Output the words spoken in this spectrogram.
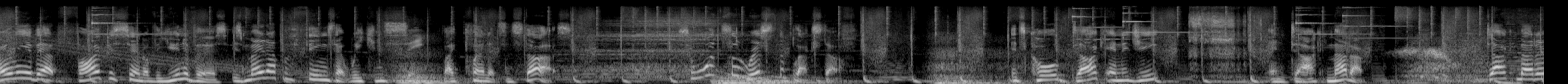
Only about 5% of the universe is made up of things that we can see, like planets and stars. So, what's the rest of the black stuff? It's called dark energy and dark matter. Dark matter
